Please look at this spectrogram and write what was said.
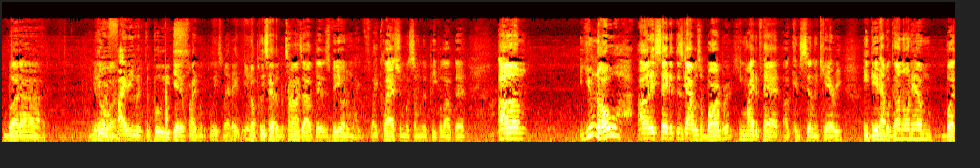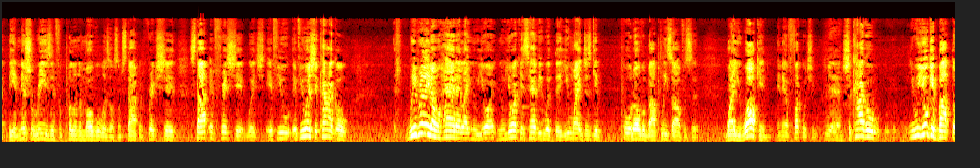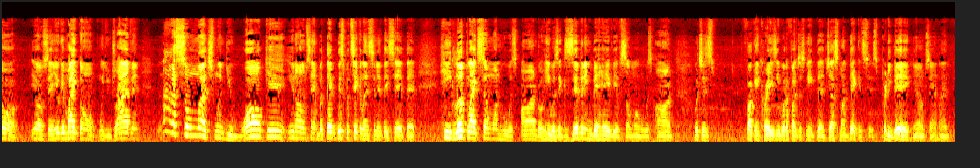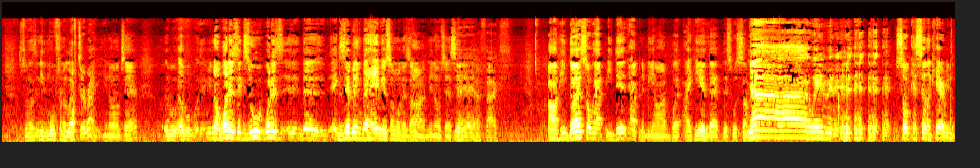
But uh, you they know, were uh, fighting with the police. yeah, they were fighting with the police, man. They, you know, police had the batons out there. There's video of them like like clashing with some of the people out there. Um, you know, uh, they say that this guy was a barber. He might have had a conceal and carry. He did have a gun on him, but the initial reason for pulling him over was on some stop and frisk shit. Stop and frisk shit. Which, if you if you in Chicago, we really don't have that like New York. New York is heavy with the you might just get pulled over by a police officer while you walking and they'll fuck with you. Yeah. Chicago, you you'll get bopped on. You know what I'm saying? You'll get mic'd on when you driving. Not so much when you walking. You know what I'm saying? But they, this particular incident, they said that he looked like someone who was armed, or he was exhibiting behavior of someone who was armed, which is fucking crazy. What if I just need to adjust my dick? It's it's pretty big. You know what I'm saying? Like, so I need to move from the left to the right. You know what I'm saying? You know what is exu- What is uh, the exhibiting behavior someone is on You know what I'm saying? Yeah, yeah, yeah. Facts. Um, he does so happen. He did happen to be on, but I hear that this was something. Nah, wait a minute. So conceal and carry though.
